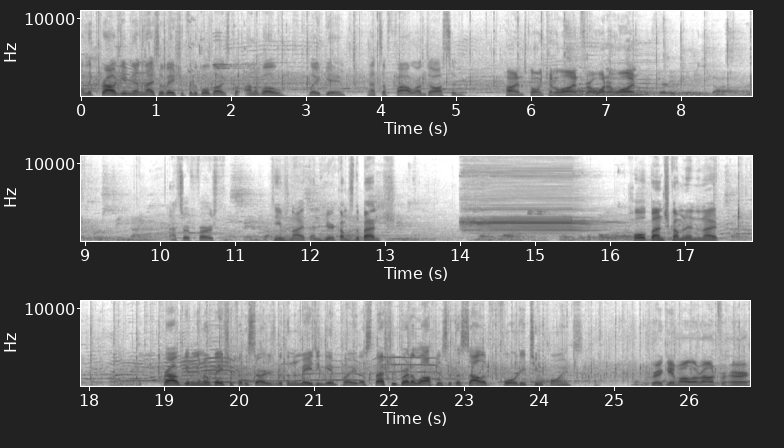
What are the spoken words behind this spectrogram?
And the crowd giving a nice ovation for the Bulldogs on a well-played game. That's a foul on Dawson. Hines going to the line for a one and one. Number 30, Denise Dawson, her first team ninth. That's her first team's ninth. And here comes the bench. one and one. And for the Bulldogs, Whole bench coming in tonight. Crowd giving an ovation for the starters with an amazing game played, especially Brenda Loftus with a solid 42 points. Great game all around for her.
